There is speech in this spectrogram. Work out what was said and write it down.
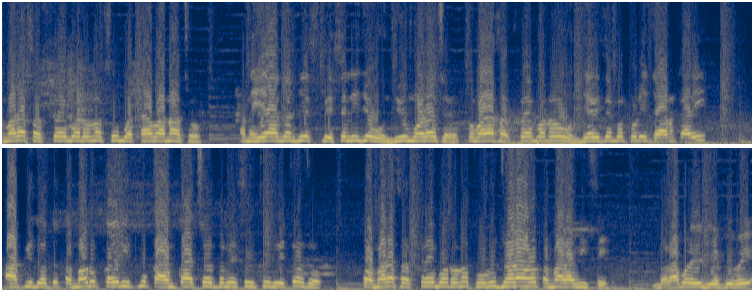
અમારા સબસ્ક્રાઈબરોને શું બતાવવાના છો? અને અહીંયા આગળ જે સ્પેશિયલી જે ઊંધિયું મળે છે તો મારા સબસ્ક્રાઈબરો ઊંધિયા વિશે પણ થોડી જાણકારી આપી દો. તો તમારું કઈ રીતનું કામકાજ છે તમે શું શું વેચો છો તો અમારા સબસ્ક્રાઈબરોને થોડું જણાવો તમારા વિશે. બરાબર છે જેપીભાઈ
